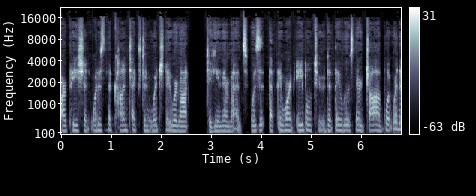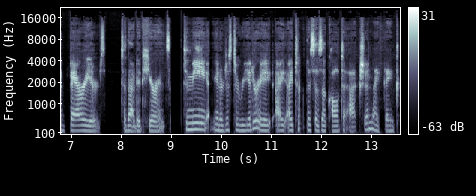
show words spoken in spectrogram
our patient. What is the context in which they were not taking their meds? Was it that they weren't able to? Did they lose their job? What were the barriers to that adherence? To me, you know, just to reiterate, I, I took this as a call to action. I think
